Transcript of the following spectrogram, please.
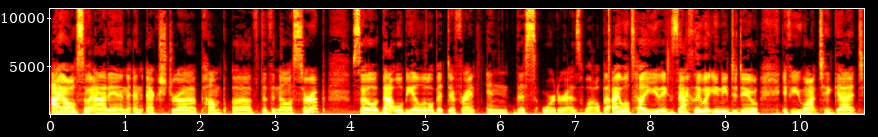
I also add in an extra pump of the vanilla syrup, so that will be a little bit different in this order as well. But I will tell you exactly what you need to do if you want to get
